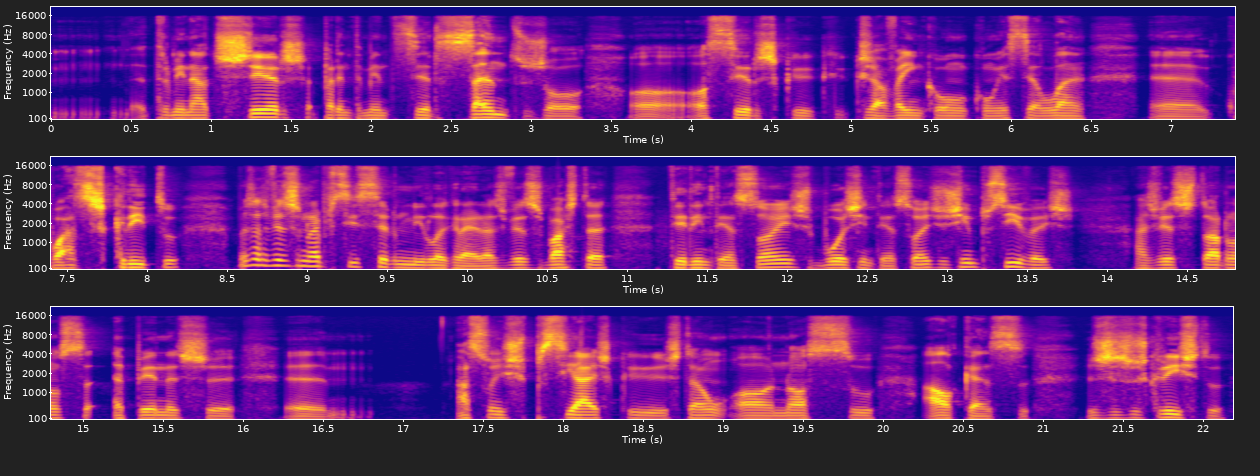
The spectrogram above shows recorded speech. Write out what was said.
a determinados seres, aparentemente ser santos ou, ou, ou seres que, que, já vêm com, com esse elan uh, quase escrito, mas às vezes não é preciso ser milagreiro, às vezes basta ter intenções, boas intenções, os impossíveis. Às vezes tornam-se apenas uh, ações especiais que estão ao nosso alcance. Jesus Cristo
